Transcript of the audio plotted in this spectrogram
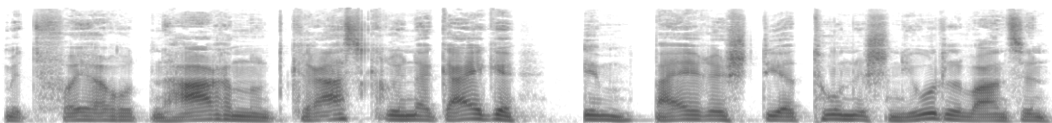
mit feuerroten Haaren und grasgrüner Geige im bayerisch-diatonischen Jodelwahnsinn.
